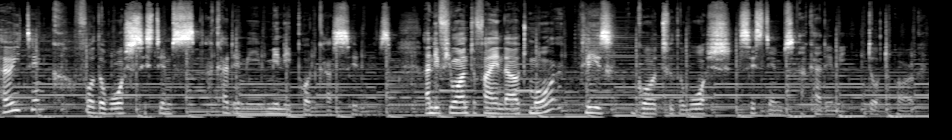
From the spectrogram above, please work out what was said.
Hoitink for the WASH Systems Academy mini podcast series. And if you want to find out more, please go to the washsystemsacademy.org.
